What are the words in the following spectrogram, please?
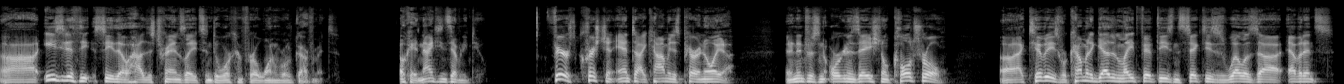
Uh, easy to th- see, though, how this translates into working for a one world government. Okay, 1972. Fierce Christian anti communist paranoia and an interest in organizational cultural activities were coming together in the late 50s and 60s, as well as uh, evidence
